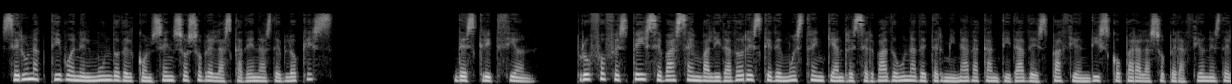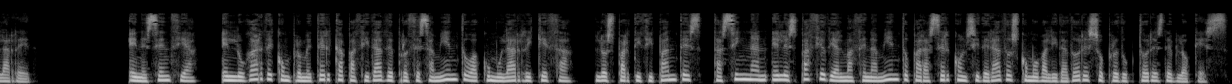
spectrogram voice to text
ser un activo en el mundo del consenso sobre las cadenas de bloques? Descripción. Proof of Space se basa en validadores que demuestren que han reservado una determinada cantidad de espacio en disco para las operaciones de la red. En esencia, en lugar de comprometer capacidad de procesamiento o acumular riqueza, los participantes asignan el espacio de almacenamiento para ser considerados como validadores o productores de bloques.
